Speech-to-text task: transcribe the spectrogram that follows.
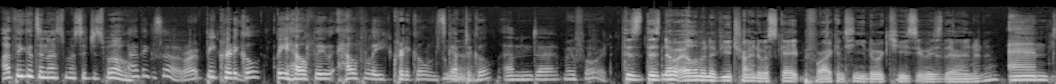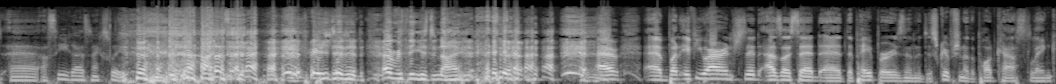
I think it's a nice message as well. I think so. Right? Be critical, be healthy, healthily critical and Yeah. skeptical, and uh, move forward. There's there's no element of you trying to escape before I continue to accuse you, is there, Anderton? And uh, I'll see you guys next week. he did it. Everything is denied. um, uh, but if you are interested, as I said, uh, the paper is in the description of the podcast link.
